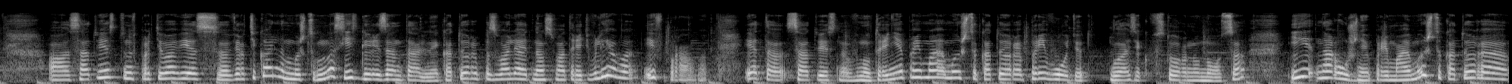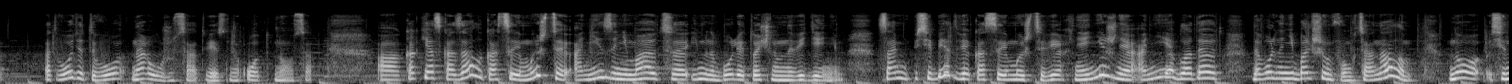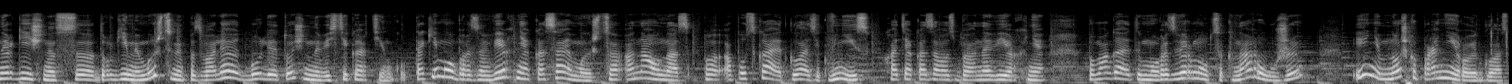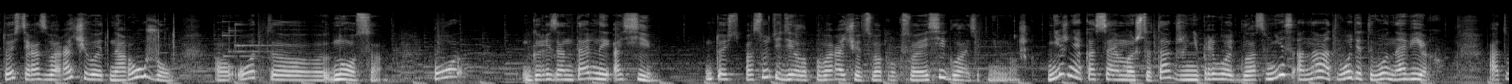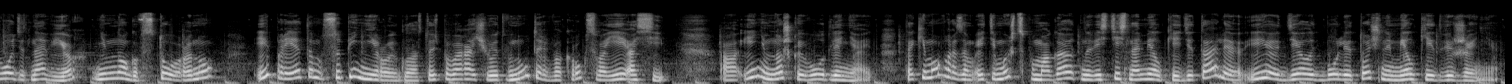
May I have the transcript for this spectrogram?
А, соответственно, в противовес вертикальным мышцам у нас есть горизонтальные, которые позволяют нам смотреть влево и вправо. Это, соответственно, внутренняя прямая мышца, которая приводит глазик в сторону носа, и наружная прямая мышца, которая отводит его наружу, соответственно, от носа. А, как я сказала, косые мышцы, они занимаются именно более точным наведением. Сами по себе две косые мышцы, верхняя и нижняя, они обладают довольно небольшим функционалом, но синергично с другими мышцами позволяют более точно навести картинку. Таким образом, верхняя косая мышца, она у нас опускает глазик вниз, хотя, казалось бы, она верхняя, помогает ему развернуться к наружу, и немножко пронирует глаз, то есть разворачивает наружу э, от э, носа по горизонтальной оси. Ну, то есть, по сути дела, поворачивается вокруг своей оси глазик немножко. Нижняя косая мышца также не приводит глаз вниз, она отводит его наверх. Отводит наверх, немного в сторону, и при этом супинирует глаз, то есть поворачивает внутрь вокруг своей оси а, и немножко его удлиняет. Таким образом, эти мышцы помогают навестись на мелкие детали и делать более точные мелкие движения.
